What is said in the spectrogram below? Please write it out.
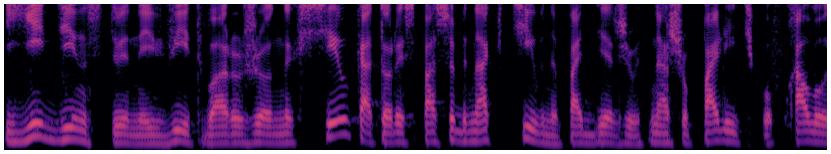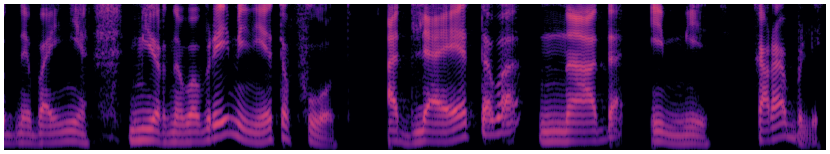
Единственный вид вооруженных сил, который способен активно поддерживать нашу политику в холодной войне мирного времени, это флот. А для этого надо иметь корабли.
